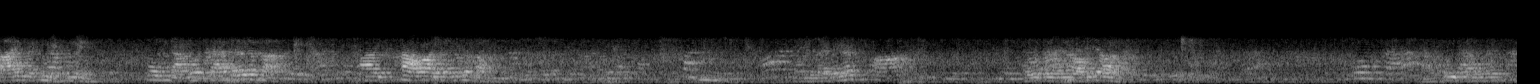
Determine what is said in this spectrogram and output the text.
ซ้ายไม่ขึ้นหนึ่งขึ้นหนึ่คงอย่างวันใจเด้อค่ะทายข้าวอะไรเด้อค่ะเป็นไรเนี่ยโอ้เป็นยังไงเราพี่อะคุยกันเลย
